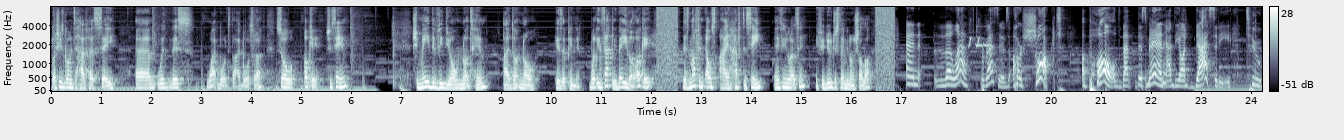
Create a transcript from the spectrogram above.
but she's going to have her say um, with this whiteboard that I bought her. So, okay, she's saying she made the video, not him. I don't know his opinion. Well, exactly. There you go. Okay. There's nothing else I have to say. Anything you'd like to say? If you do, just let me know, inshallah. And the left progressives are shocked, appalled that this man had the audacity to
